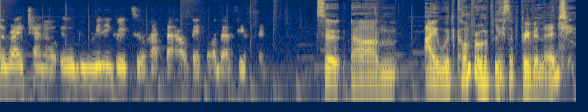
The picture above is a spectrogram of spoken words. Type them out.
the right channel, it would be really great to have that out there for others listening. So, um, I would come from a place of privilege.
